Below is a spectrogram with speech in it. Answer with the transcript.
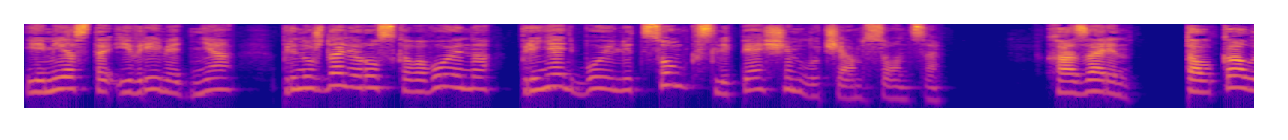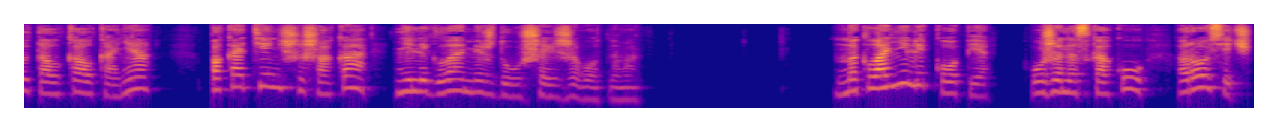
И место, и время дня принуждали русского воина принять бой лицом к слепящим лучам солнца. Хазарин толкал и толкал коня, пока тень шишака не легла между ушей животного. Наклонили копья. Уже на скаку Росич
